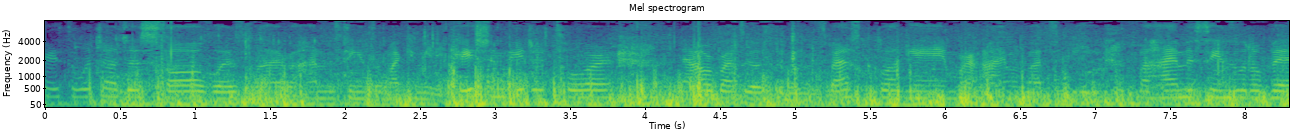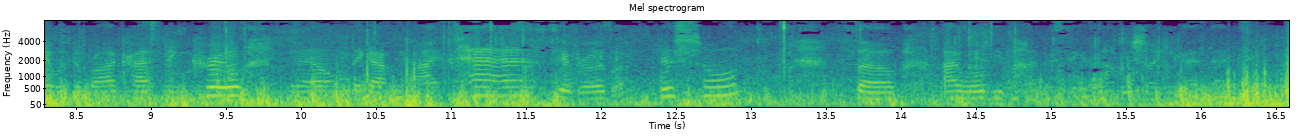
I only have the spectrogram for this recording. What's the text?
Okay, so what y'all just saw was my behind the scenes of my communication major tour. Now we're about to go to the women's basketball game where I'm about to be behind the scenes a little bit with the broadcasting crew. You know, they got my pass, your girl is official. So I will be behind the scenes and I'll be showing you guys that too.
